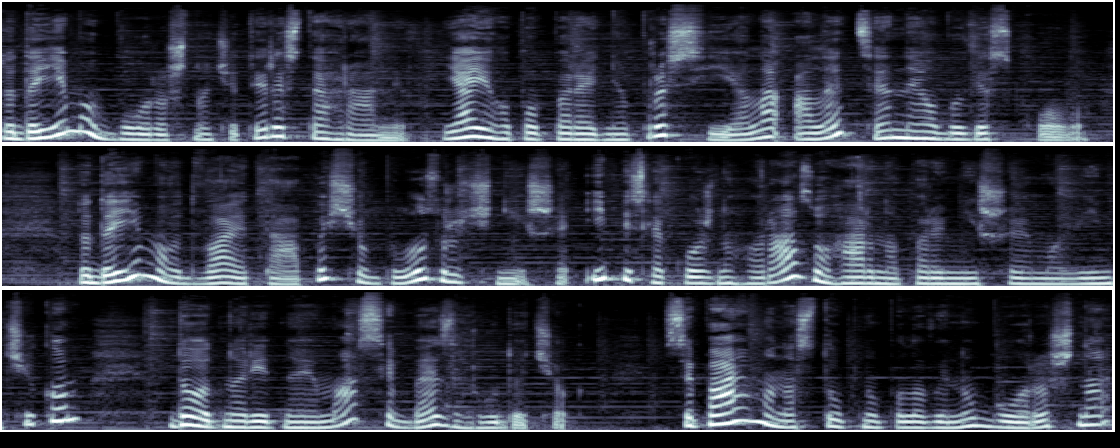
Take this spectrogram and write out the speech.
Додаємо борошно 400 г. Я його попередньо просіяла, але це не обов'язково. Додаємо в два етапи, щоб було зручніше, і після кожного разу гарно перемішуємо вінчиком до однорідної маси без грудочок. Всипаємо наступну половину борошна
